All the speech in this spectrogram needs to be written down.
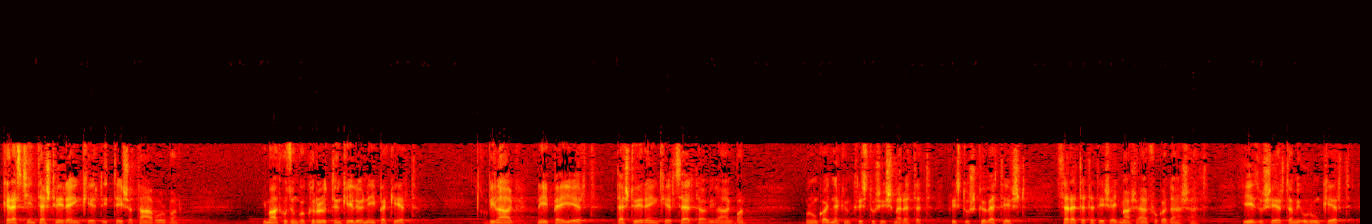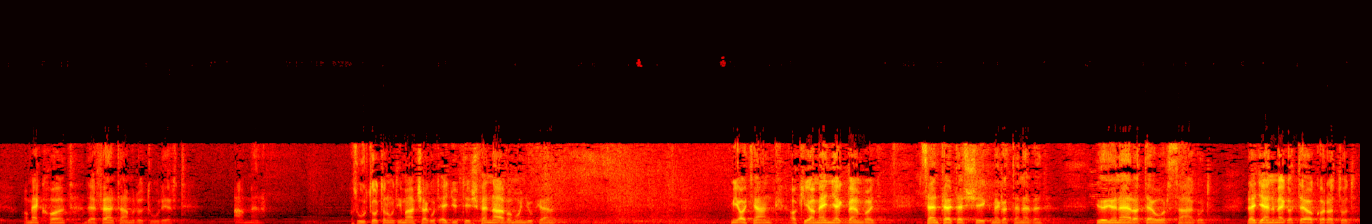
keresztény testvéreinkért itt és a távolban. Imádkozunk a körülöttünk élő népekért, a világ népeiért, testvéreinkért szerte a világban. Urunk, adj nekünk Krisztus ismeretet, Krisztus követést, szeretetet és egymás elfogadását. Jézusért, ami Urunkért, a meghalt, de feltámadott Úrért. Amen. Az Úrtól tanult imádságot együtt és fennállva mondjuk el. Mi atyánk, aki a mennyekben vagy, szenteltessék meg a te neved. Jöjjön el a te országod, legyen meg a te akaratod,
